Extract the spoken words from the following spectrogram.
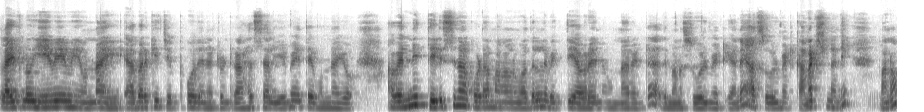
లైఫ్లో ఏమేమి ఉన్నాయి ఎవరికి చెప్పుకోలేనటువంటి రహస్యాలు ఏమైతే ఉన్నాయో అవన్నీ తెలిసినా కూడా మనల్ని వదలని వ్యక్తి ఎవరైనా ఉన్నారంటే అది మన సోల్మేట్ కానీ ఆ సోల్మేట్ కనెక్షన్ అని మనం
